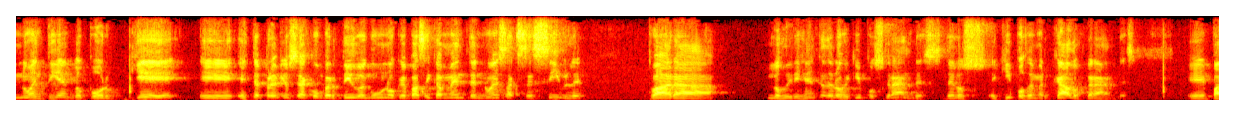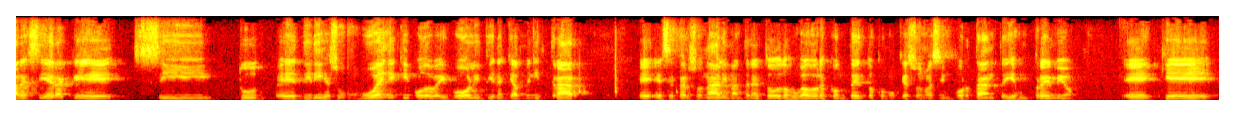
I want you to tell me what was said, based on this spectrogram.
no entiendo por qué eh, este premio se ha convertido en uno que básicamente no es accesible para los dirigentes de los equipos grandes, de los equipos de mercados grandes. Eh, pareciera que si tú eh, diriges un buen equipo de béisbol y tienes que administrar ese personal y mantener todos los jugadores contentos, como que eso no es importante. Y es un premio que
